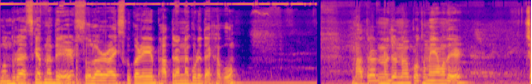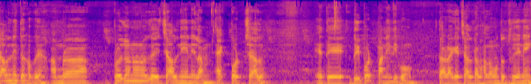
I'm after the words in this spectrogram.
বন্ধুরা, আজকে আপনাদের সোলার রাইস কুকারে ভাত রান্না করে দেখাবো। ভাত রান্নার জন্য প্রথমে আমাদের চাল নিতে হবে। আমরা প্রয়োজন অনুযায়ী চাল নিয়ে নিলাম, এক পট চাল। এতে দুই পট পানি দিব। তার আগে চালটা ভালো মতো ধুয়ে নেই।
